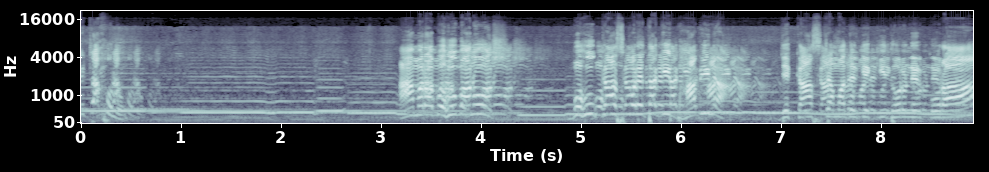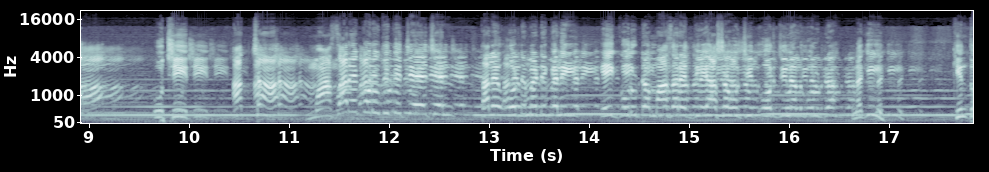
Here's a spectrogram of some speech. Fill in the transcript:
এটা হলো। আমরা বহু মানুষ বহু কাজ করে থাকি ভাবি না যে কাজটা আমাদেরকে কি ধরনের করা উচিত। আচ্ছা মাজারে গরু দিতে চেয়েছেন তাহলে অটোমেটিক্যালি এই গরুটা মাজারে দিয়ে আসা উচিত অরিজিনাল গরুটা নাকি? কিন্তু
